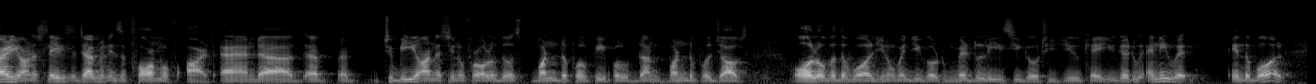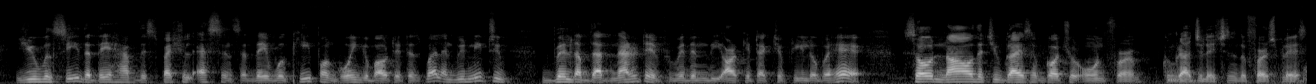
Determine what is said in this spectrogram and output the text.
very honest, ladies and gentlemen, is a form of art. And uh, uh, uh, to be honest, you know, for all of those wonderful people who've done wonderful jobs all over the world, you know, when you go to Middle East, you go to UK, you go to anywhere in the world, you will see that they have this special essence and they will keep on going about it as well. And we need to build up that narrative within the architecture field over here. So now that you guys have got your own firm, congratulations in the first place,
